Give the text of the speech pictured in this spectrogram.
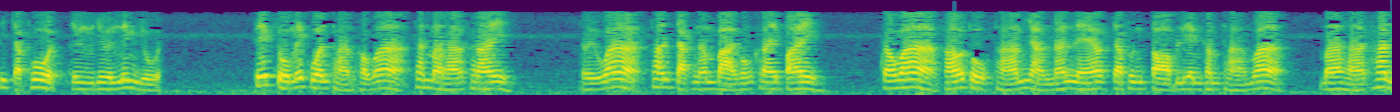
ที่จะพูดจึงยืนนิ่งอยู่ภิกษุไม่ควรถามเขาว่าท่านมาหาใคร หรือว่าท่านจักนำบาทของใครไป เพราะว่าเขาถูกถามอย่างนั้นแล้วจะพึงตอบเรียนคำถามว่า มาหาท่าน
